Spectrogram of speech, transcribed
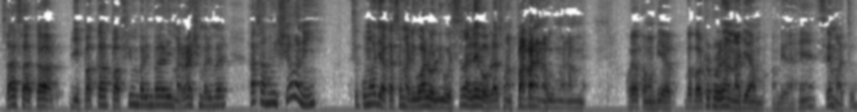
Sasa akajipakaa pafyum mbalimbali marashi mbalimbali. Sasa mwishoni siku moja akasema liwalo liwe. Sasa leo lazima mpambane na huyu mwanamme kwa hiyo akamwambia baba watoto leo na jambo. Akamwambia "Eh, sema tu.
